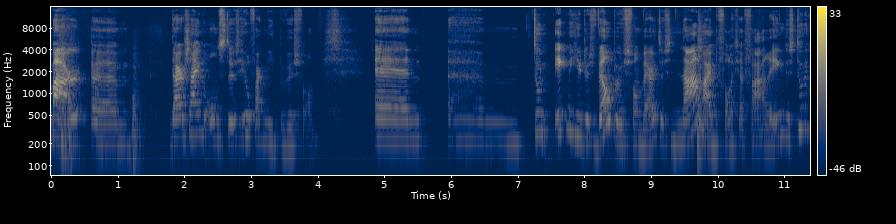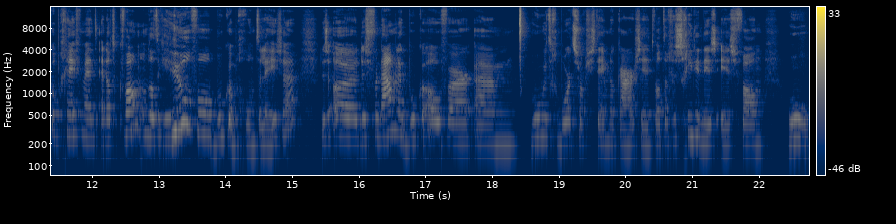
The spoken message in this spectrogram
Maar um, daar zijn we ons dus heel vaak niet bewust van. En um, toen ik me hier dus wel bewust van werd, dus na mijn bevallingservaring, dus toen ik op een gegeven moment, en dat kwam omdat ik heel veel boeken begon te lezen. Dus, uh, dus voornamelijk boeken over um, hoe het geboortezorgsysteem in elkaar zit, wat de geschiedenis is van hoe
